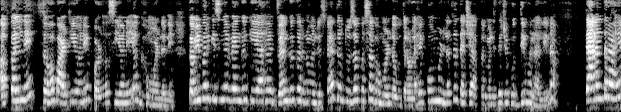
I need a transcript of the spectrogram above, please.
अकल ने सहपाठियों ने पड़ोसियों ने या घमंड ने कवी पर किसने व्यंग किया है? व्यंग करणं म्हणजेच काय? तर तुझं कसं घमंड उतरवलं? हे कोण म्हणलं तर त्याची अक्कल म्हणजे त्याची बुद्धी म्हणाली ना? त्यानंतर आहे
